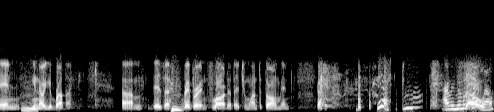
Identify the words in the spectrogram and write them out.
And, Mm. you know, your brother, um, there's a Mm. river in Florida that you want to throw him in. yes mhm i remember So, quite well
